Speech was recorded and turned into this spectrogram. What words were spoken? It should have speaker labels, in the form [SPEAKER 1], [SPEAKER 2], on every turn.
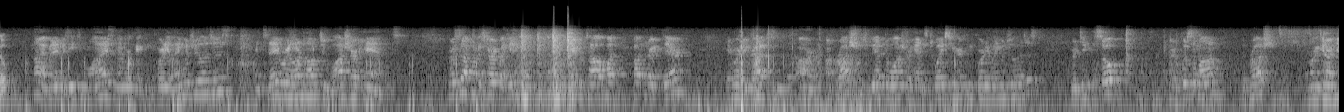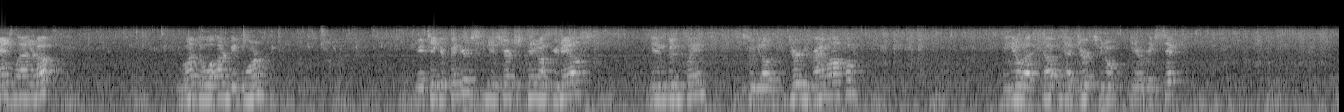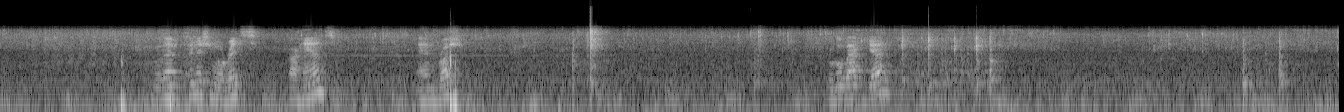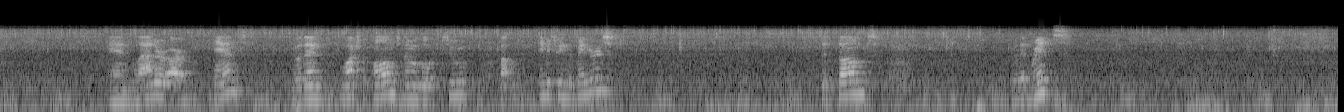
[SPEAKER 1] Go. Hi, my name is Ethan Wise, and I work at Concordia Language Villages. And today we're going to learn how to wash our hands. First off, we're going to start by hitting the paper towel button, button right there. and we're going to grab some, our, our brush, because we have to wash our hands twice here at Concordia Language Villages. We're going to take the soap, we're going to put some on the brush, and we're going to get our hands lathered up. You want the water to be warm. You're going to take your fingers, you're going to start just cleaning off your nails. Get them good and clean, so we get all the dirt and grime off them. And get all that, stuff, that dirt so we don't get everybody sick. We'll then finish and we'll rinse our hands and the brush. We'll go back again. and lather our hands. We'll then wash the palms, then we'll go two, about in between the fingers, to thumbs, We'll then rinse.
